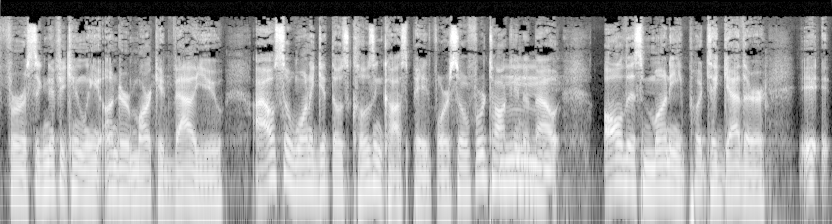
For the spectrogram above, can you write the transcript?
for significantly under market value, I also want to get those closing costs paid for. So if we're talking mm. about all this money put together, it,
